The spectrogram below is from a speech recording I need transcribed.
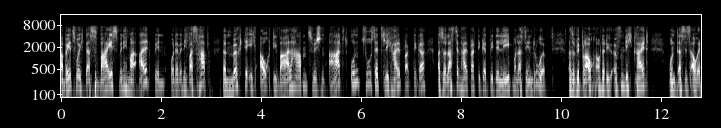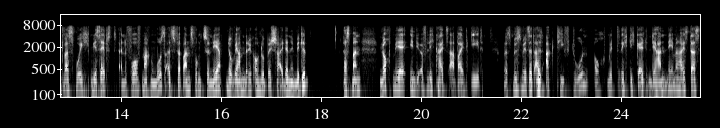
Aber jetzt, wo ich das weiß, wenn ich mal alt bin oder wenn ich was habe, dann möchte ich auch die Wahl haben zwischen Arzt und zusätzlich Heilpraktiker. Also lass den Heilpraktiker bitte leben und lass ihn in Ruhe. Also wir brauchen auch natürlich Öffentlichkeit und das ist auch etwas, wo ich mir selbst einen Vorwurf machen muss als Verbandsfunktionär. Nur wir haben natürlich auch nur bescheidene Mittel, dass man noch mehr in die Öffentlichkeitsarbeit geht. Und das müssen wir jetzt halt aktiv tun, auch mit richtig Geld in die Hand nehmen, heißt das.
